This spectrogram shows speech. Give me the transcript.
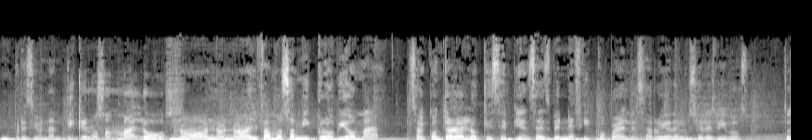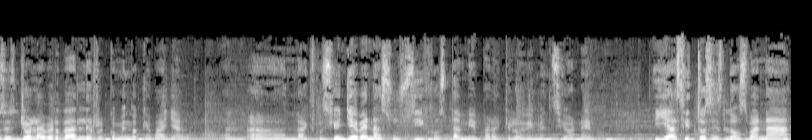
impresionante. Y que no son malos. No, no, no. El famoso microbioma, o sea, al contrario de lo que se piensa, es benéfico para el desarrollo de los seres vivos. Entonces, yo la verdad les recomiendo que vayan a, a la exposición, lleven a sus hijos también para que lo dimensionen. Y así entonces los van a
